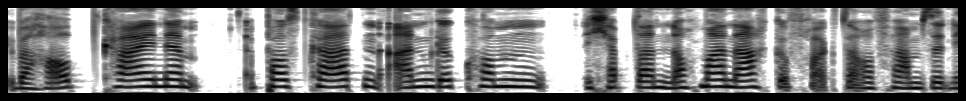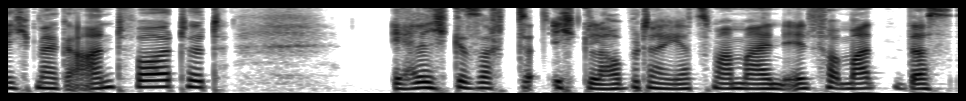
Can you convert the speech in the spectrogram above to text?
überhaupt keine Postkarten angekommen. Ich habe dann nochmal nachgefragt, darauf haben sie nicht mehr geantwortet. Ehrlich gesagt, ich glaube da jetzt mal meinen Informanten, dass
